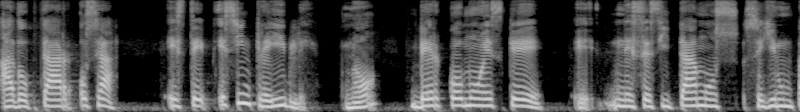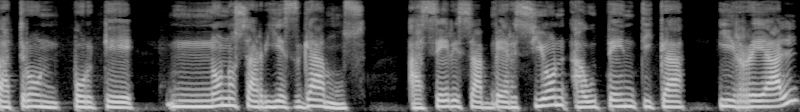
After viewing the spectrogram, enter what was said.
adoptar, o sea, este, es increíble, ¿no? Ver cómo es que eh, necesitamos seguir un patrón porque no nos arriesgamos hacer esa versión auténtica y real,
